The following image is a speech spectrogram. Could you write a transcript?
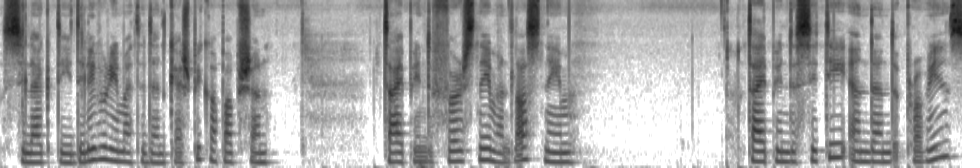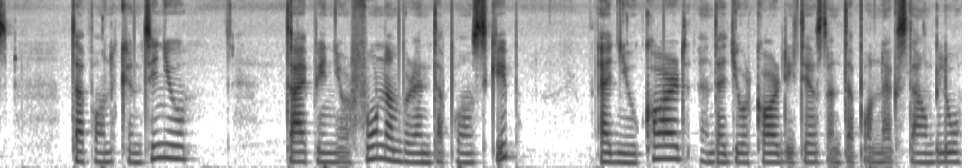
select the delivery method and cash pickup option, type in the first name and last name, type in the city and then the province tap on continue, type in your phone number and tap on skip, add new card and add your card details and tap on next down below.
